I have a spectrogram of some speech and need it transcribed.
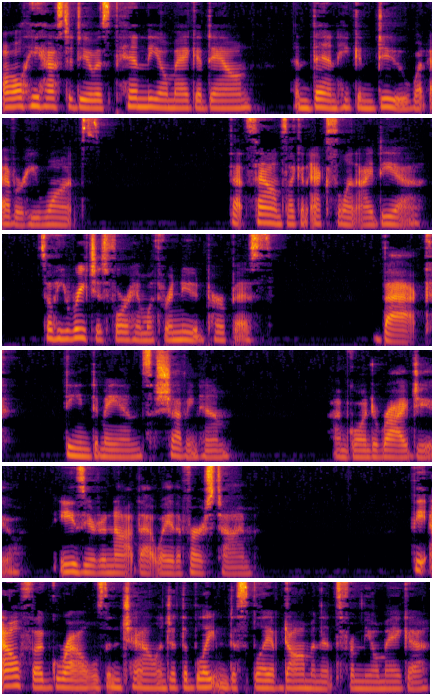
All he has to do is pin the Omega down, and then he can do whatever he wants. That sounds like an excellent idea, so he reaches for him with renewed purpose. Back, Dean demands, shoving him. I'm going to ride you. Easier to knot that way the first time. The Alpha growls in challenge at the blatant display of dominance from the Omega.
